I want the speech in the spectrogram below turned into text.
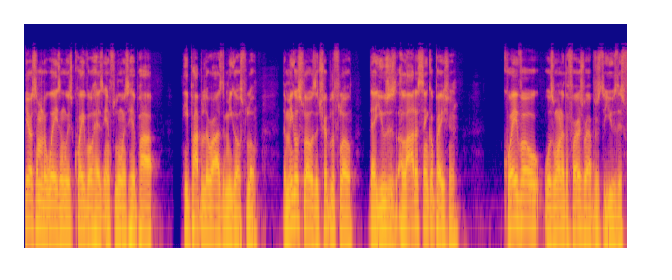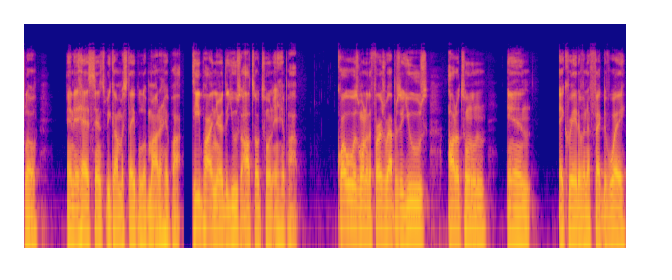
Here are some of the ways in which Quavo has influenced hip hop. He popularized the Migos flow. The Migos flow is a triplet flow that uses a lot of syncopation. Quavo was one of the first rappers to use this flow, and it has since become a staple of modern hip hop. He pioneered the use of auto tune in hip hop. Quavo was one of the first rappers to use auto tune in a creative and effective way.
